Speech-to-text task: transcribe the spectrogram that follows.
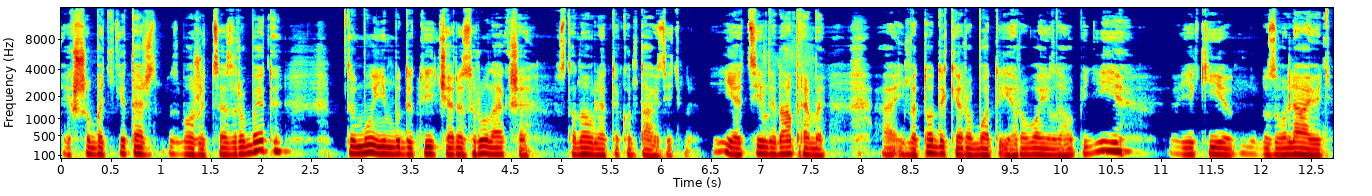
якщо батьки теж зможуть це зробити, тому їм буде тоді через гру легше встановлювати контакт з дітьми. І є цілі напрями е, і методики роботи ігрової логопедії які дозволяють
